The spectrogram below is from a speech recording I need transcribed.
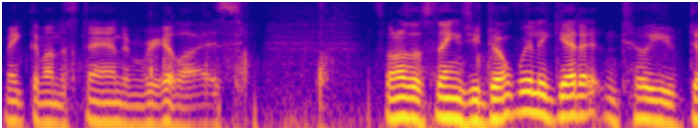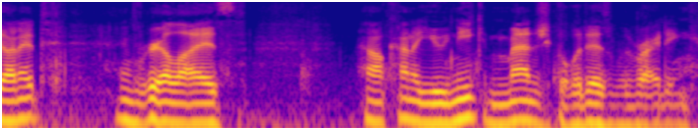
make them understand and realize. It's one of those things you don't really get it until you've done it and realize how kind of unique and magical it is with writing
